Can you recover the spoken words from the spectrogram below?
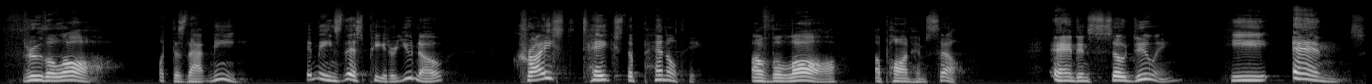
through the law. What does that mean? It means this, Peter. You know, Christ takes the penalty of the law upon himself. And in so doing, he ends,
